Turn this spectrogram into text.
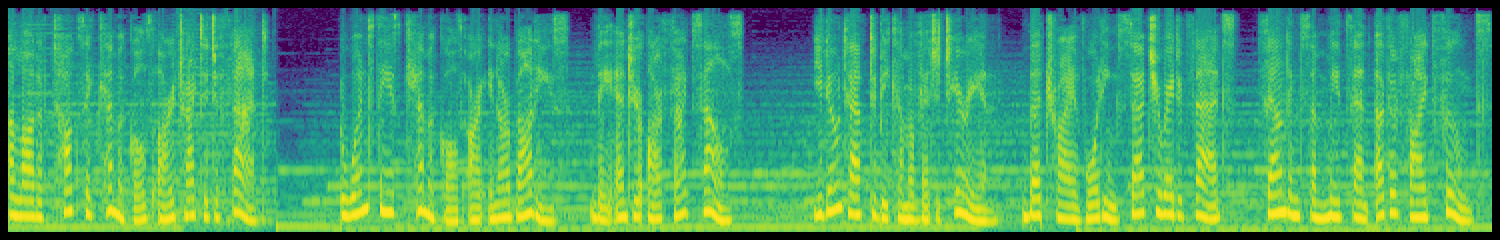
A lot of toxic chemicals are attracted to fat. Once these chemicals are in our bodies, they enter our fat cells. You don't have to become a vegetarian, but try avoiding saturated fats, found in some meats and other fried foods.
